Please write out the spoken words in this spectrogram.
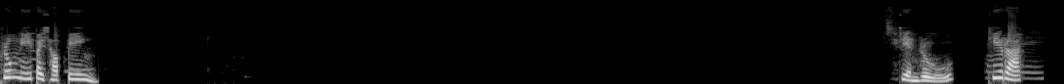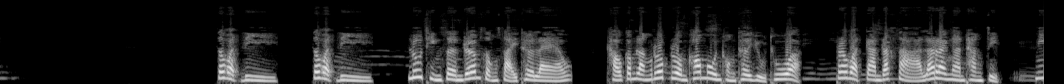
พรุ่งนี้ไปช้อปปิ้ง เจียนหรู ที่รัก สวัสดี สวัสดี ลู่ถิงเซินเริ่มสงสัยเธอแล้ว เขากำลังรวบรวมข้อมูลของเธออยู่ทั่ว ประวัติการรักษาและรายงานทางจิต มี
